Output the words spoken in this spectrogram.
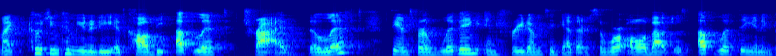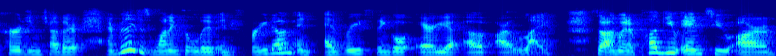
my coaching community is called the Uplift Tribe. The lift stands for living in freedom together. So we're all about just uplifting and encouraging each other and really just wanting to live in freedom in every single area of our life. So I'm going to plug you into our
